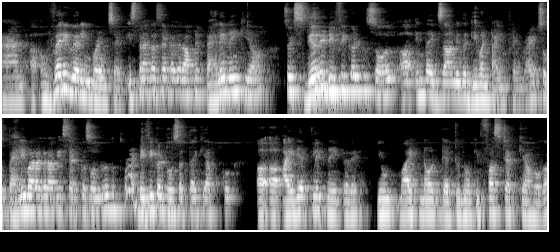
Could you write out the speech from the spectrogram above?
and uh, a very very important set. इस तरह का set अगर आपने पहले नहीं किया हो it's really difficult to solve uh, in the exam in the given time frame right so पहली बार अगर आप ये set को solve करो तो थोड़ा difficult हो सकता है कि आपको आइडिया क्लिक नहीं करे you might not get to know कि फ़र्स्ट स्टेप क्या होगा।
